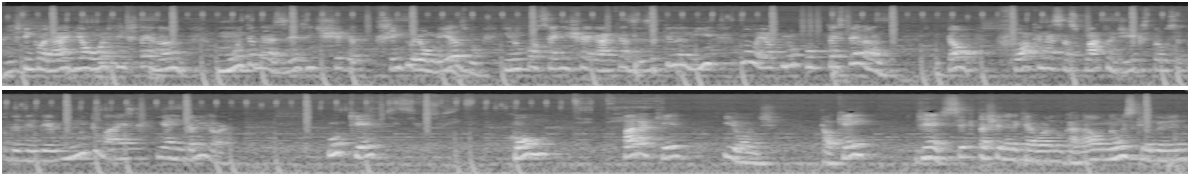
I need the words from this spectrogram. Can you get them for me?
A gente tem que olhar e ver onde a gente está errando. Muitas das vezes a gente chega cheio eu mesmo e não consegue enxergar que às vezes aquilo ali não é o que o meu público está esperando. Então, foca nessas quatro dicas para você poder vender muito mais e ainda melhor. O que, como, para que e onde. Tá ok? Gente, você que está chegando aqui agora no canal, não inscreveu ainda,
